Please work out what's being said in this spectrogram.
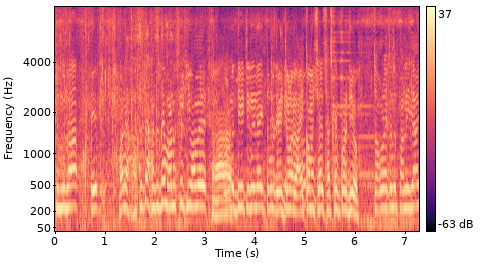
কিন্তু না মানে হাসিতে হাসিতে মানুষকে কীভাবে হ্যাঁ। দিকে টেনে নেয় তোমরা তোমরা লাইক কমেন্ট শেয়ার সাবস্ক্রাইব করে দিও। তো আমরা এখানে পালিয়ে যাই।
